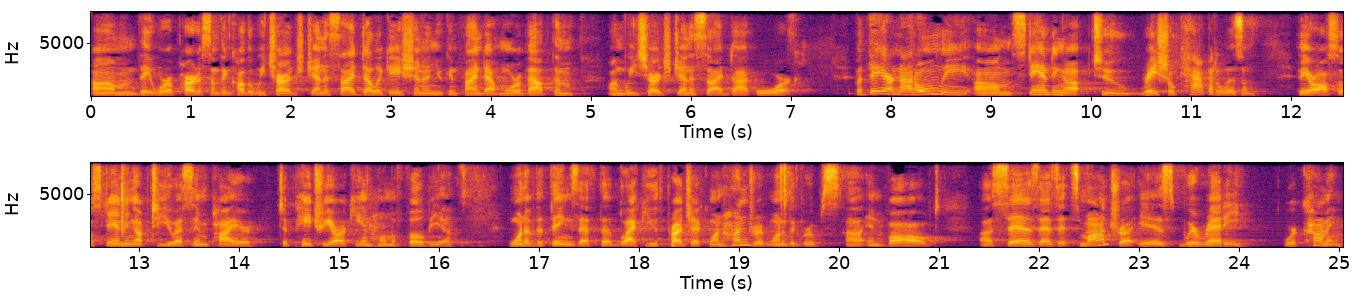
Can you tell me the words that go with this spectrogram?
Um, they were a part of something called the We Charge Genocide Delegation, and you can find out more about them on wechargegenocide.org. But they are not only um, standing up to racial capitalism, they are also standing up to US empire, to patriarchy and homophobia, one of the things that the Black Youth Project 100, one of the groups uh, involved, uh, says as its mantra is, we're ready, we're coming.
